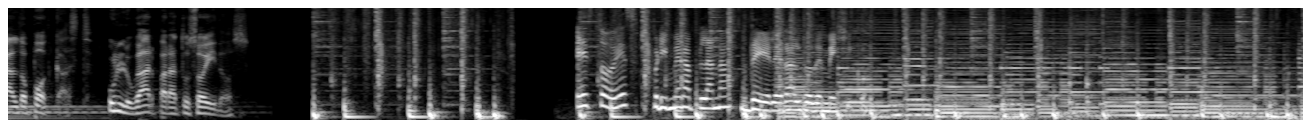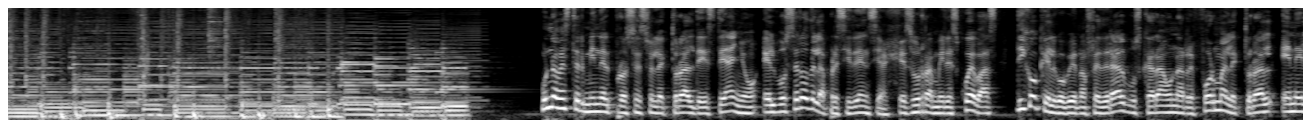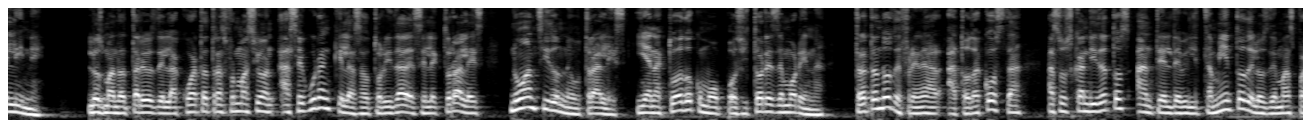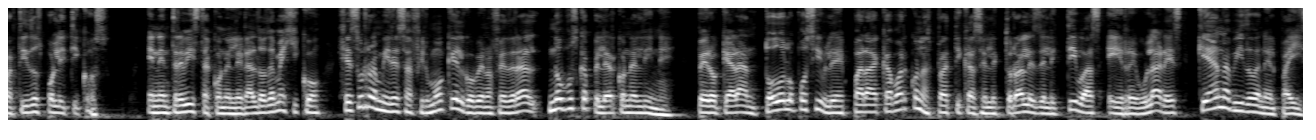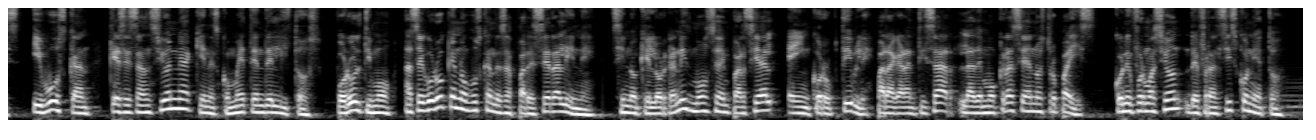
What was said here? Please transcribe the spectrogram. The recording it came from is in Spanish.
Heraldo Podcast, un lugar para tus oídos. Esto es Primera Plana de El Heraldo de México. Una vez termine el proceso electoral de este año, el vocero de la presidencia, Jesús Ramírez Cuevas, dijo que el gobierno federal buscará una reforma electoral en el INE. Los mandatarios de la Cuarta Transformación aseguran que las autoridades electorales no han sido neutrales y han actuado como opositores de Morena, tratando de frenar a toda costa a sus candidatos ante el debilitamiento de los demás partidos políticos. En entrevista con el Heraldo de México, Jesús Ramírez afirmó que el gobierno federal no busca pelear con el INE, pero que harán todo lo posible para acabar con las prácticas electorales delictivas e irregulares que han habido en el país y buscan que se sancione a quienes cometen delitos. Por último, aseguró que no buscan desaparecer al INE, sino que el organismo sea imparcial e incorruptible para garantizar la democracia en nuestro país. Con información de Francisco Nieto.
